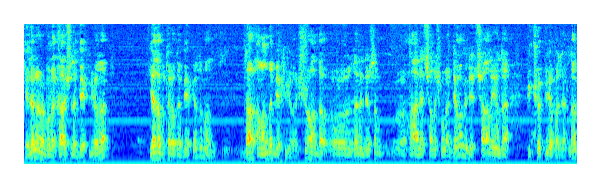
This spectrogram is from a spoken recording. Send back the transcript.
Gelen arabalar karşıda bekliyorlar ya da bu tarafta bekliyor ama dar alanda bekliyorlar. Şu anda e, zannedersem e, hala çalışmalar devam ediyor. Çağlayan'da bir köprü yapacaklar.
